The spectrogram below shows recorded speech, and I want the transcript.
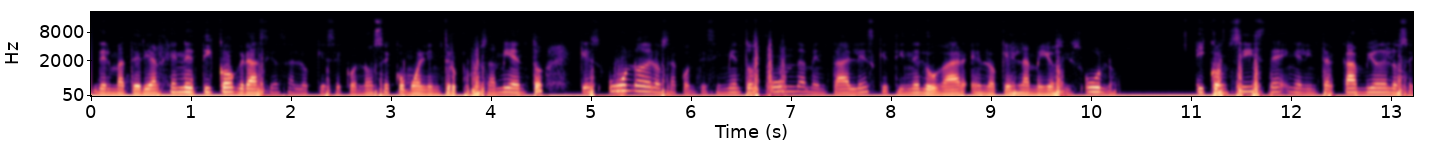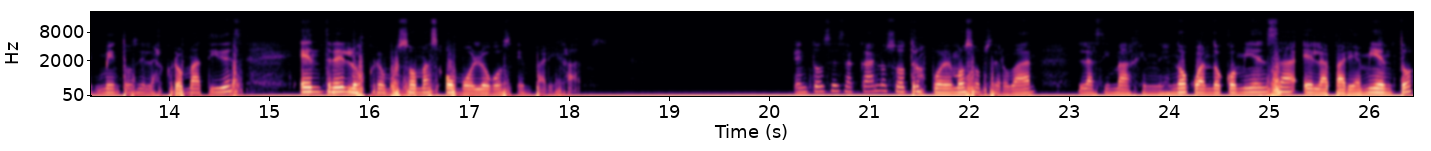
del material genético gracias a lo que se conoce como el entrecruzamiento, que es uno de los acontecimientos fundamentales que tiene lugar en lo que es la meiosis 1 y consiste en el intercambio de los segmentos de las cromátides entre los cromosomas homólogos emparejados. Entonces acá nosotros podemos observar las imágenes, ¿no? Cuando comienza el apareamiento,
